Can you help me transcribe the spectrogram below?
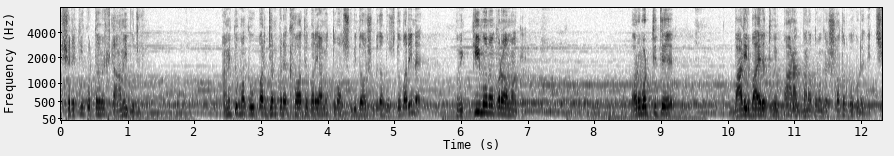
সেটা কি করতে হবে, সেটা আমি বুঝব। আমি তোমাকে উপার্জন করে খাওয়াতে পারি, আমি তোমার সুবিধা অসুবিধা বুঝতে পারি না। তুমি কি মনে করো আমাকে? পরবর্তীতে বাড়ির বাইরে তুমি পা রাখবে না, তোমাকে সতর্ক করে দিচ্ছি।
